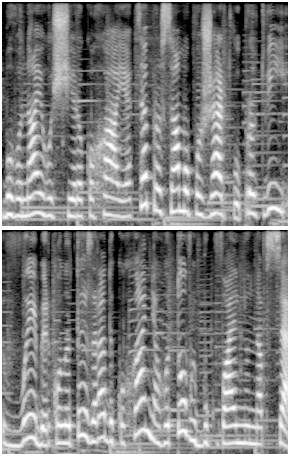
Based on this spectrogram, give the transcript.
бо вона його щиро кохає. Це про самопожертву, про твій вибір, коли ти заради кохання готовий буквально на все.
